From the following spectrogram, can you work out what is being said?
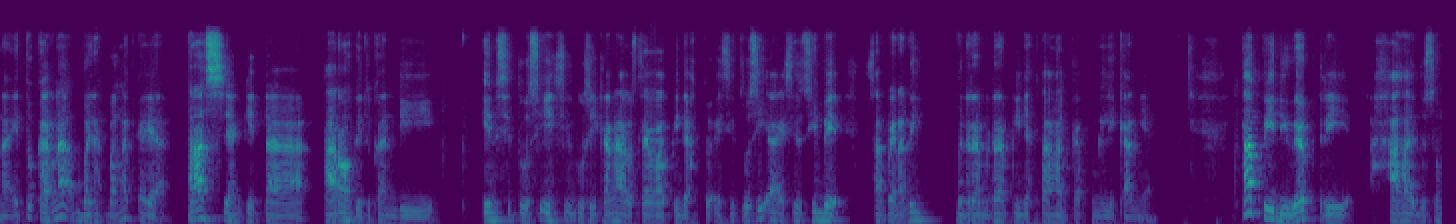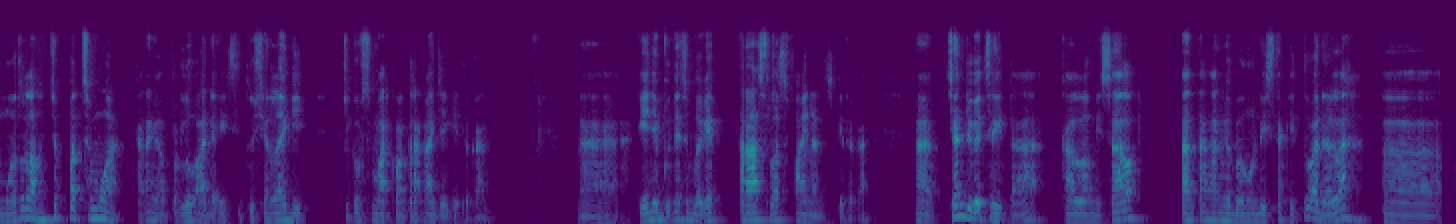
Nah itu karena banyak banget kayak trust yang kita taruh gitu kan di institusi-institusi karena harus lewat pindah ke institusi A, institusi B sampai nanti beneran-beneran pindah tangan ke pemilikannya. Tapi di Web3 hal-hal itu semua tuh langsung cepat semua karena nggak perlu ada institution lagi, cukup smart contract aja gitu kan. Nah dia nyebutnya sebagai trustless finance gitu kan. Nah, Chan juga cerita kalau misal tantangan ngebangun di stack itu adalah uh,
